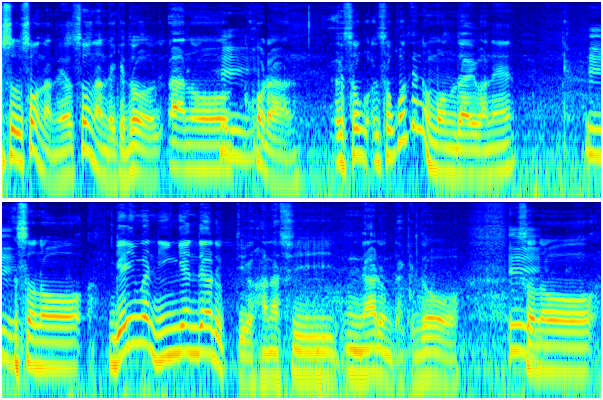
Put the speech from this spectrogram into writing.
そうそうなんだよ。そうなんだけどあの、うん。ほらそそこでの問題はねうん。その原因は人間であるっていう話になるんだけど、うん。その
